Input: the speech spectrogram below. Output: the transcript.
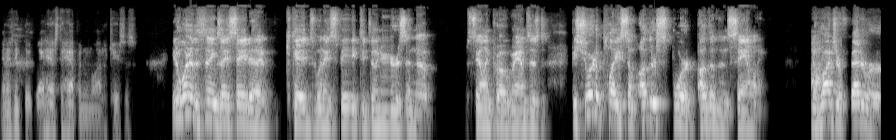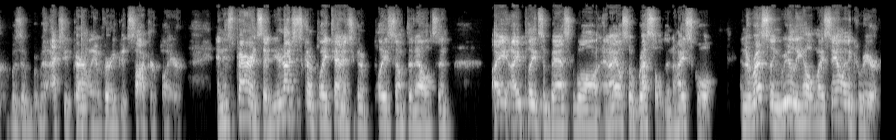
And I think that that has to happen in a lot of cases. You know, one of the things I say to kids when I speak to juniors in the sailing programs is be sure to play some other sport other than sailing. Know, Ah. Roger Federer was a, actually apparently a very good soccer player, and his parents said, "You're not just going to play tennis; you're going to play something else." And I, I played some basketball, and I also wrestled in high school, and the wrestling really helped my sailing career.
